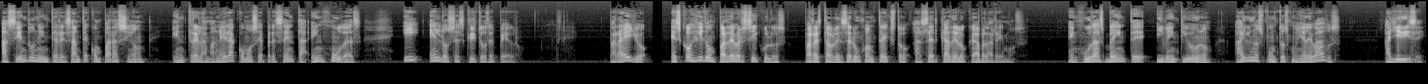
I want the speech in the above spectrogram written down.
haciendo una interesante comparación entre la manera como se presenta en Judas y en los escritos de Pedro. Para ello, he escogido un par de versículos para establecer un contexto acerca de lo que hablaremos. En Judas 20 y 21 hay unos puntos muy elevados. Allí dice,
